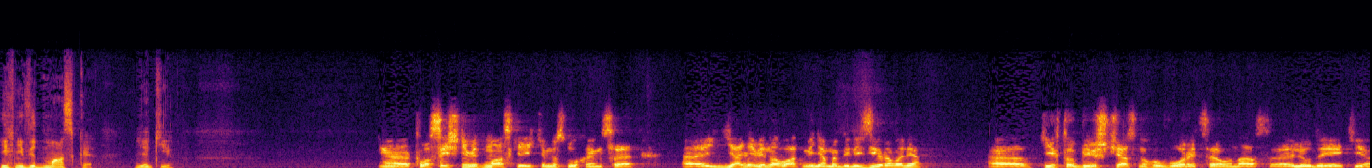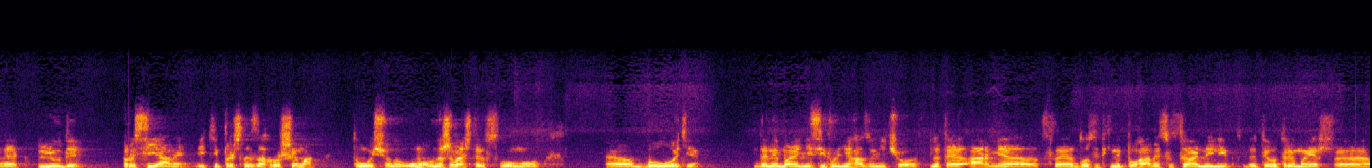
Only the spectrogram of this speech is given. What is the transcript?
їхні відмазки які? Е, Класичні відмазки, які ми слухаємо, це е, я не виноват, мене мобілізували. Е, Ті, хто більш чесно говорить, це у нас е, люди, які як люди, росіяни, які прийшли за грошима, тому що ну умовно живеш ти в своєму е, болоті, де немає ні світла, ні газу, нічого. Для тебе армія це досить непоганий соціальний ліфт, де ти отримаєш е,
